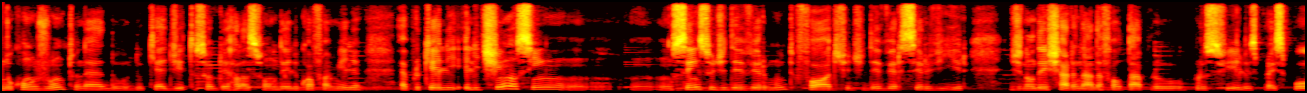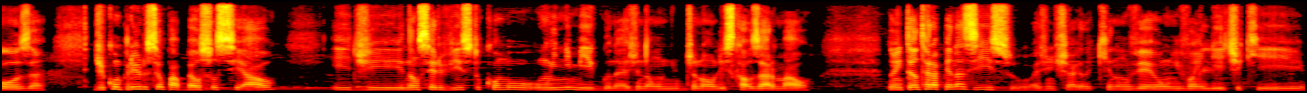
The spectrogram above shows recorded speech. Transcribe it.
no conjunto né, do, do que é dito sobre a relação dele com a família, é porque ele, ele tinha assim um, um, senso de dever muito forte, de dever servir, de não deixar nada faltar para os filhos, para a esposa, de cumprir o seu papel social e de não ser visto como um inimigo, né, de, não, de não lhes causar mal. No entanto, era apenas isso. A gente aqui não vê um Ivan Elite que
